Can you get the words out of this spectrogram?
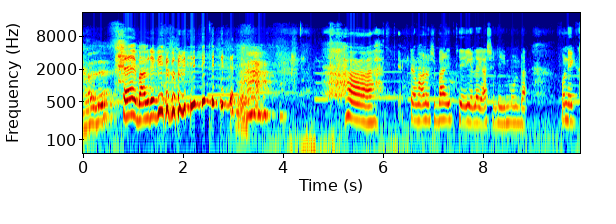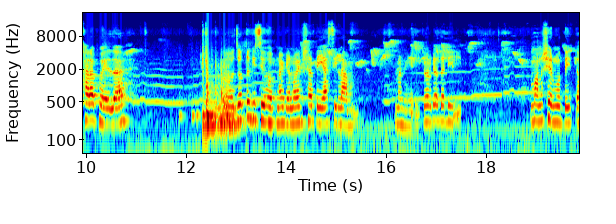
হয় হ্যাঁ বাবিরে বিয়ে করবি? হ্যাঁ, একটা মানুষ বাড়ি থেকে গেলে আসলে মনটা অনেক খারাপ হয়ে যায়। তো যত কিছু হোক না কেন একসাথেই আসিলাম। মানে জর্গাদারি মানুষের মধ্যেই তো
